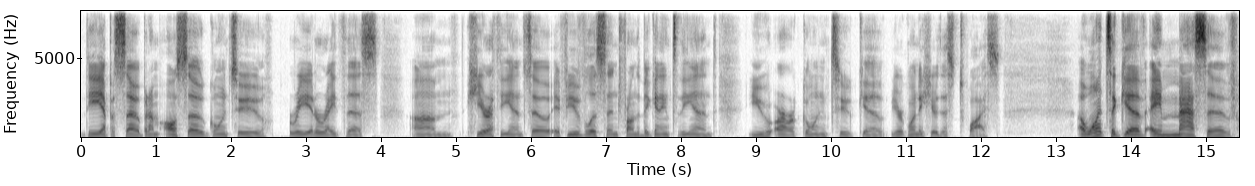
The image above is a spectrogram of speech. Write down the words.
the episode, but I'm also going to reiterate this um, here at the end. So if you've listened from the beginning to the end, you are going to give you're going to hear this twice. I want to give a massive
